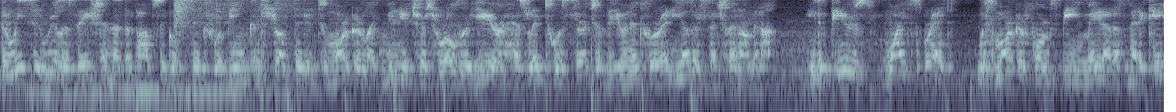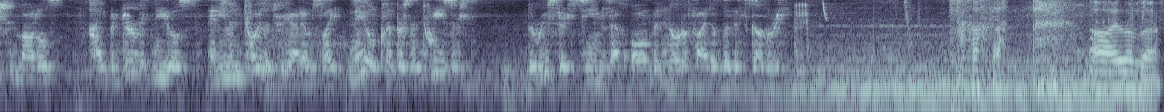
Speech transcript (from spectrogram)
The recent realization that the popsicle sticks were being constructed into marker-like miniatures for over a year has led to a search of the unit for any other such phenomena. It appears widespread, with marker forms being made out of medication bottles, hypodermic needles, and even toiletry items like nail clippers and tweezers. The research teams have all been notified of the discovery. Oh, I love that.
